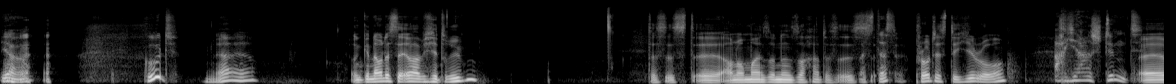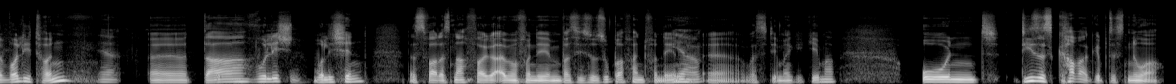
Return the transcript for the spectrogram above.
Ja. Gut. Ja, ja. Und genau dasselbe habe ich hier drüben. Das ist äh, auch nochmal so eine Sache. Das ist, Was ist das? Protest the Hero, Ach ja, stimmt. äh, Voliton. Ja. Äh, da Volition. Volition. Das war das Nachfolgealbum von dem, was ich so super fand von dem, Ja. äh, was ich dir mal gegeben habe. Und dieses Cover gibt es nur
